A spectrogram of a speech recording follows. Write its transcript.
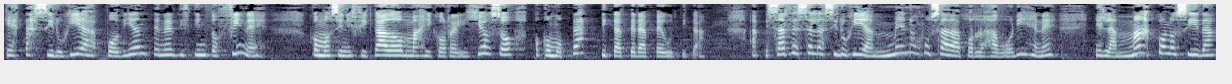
que estas cirugías podían tener distintos fines, como significado mágico-religioso o como práctica terapéutica. A pesar de ser la cirugía menos usada por los aborígenes, es la más conocida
